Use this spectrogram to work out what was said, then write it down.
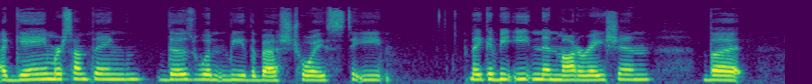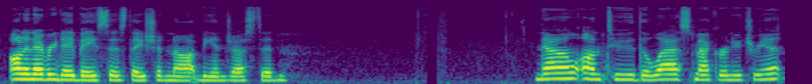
a game or something, those wouldn't be the best choice to eat. They could be eaten in moderation, but on an everyday basis, they should not be ingested. Now, on to the last macronutrient,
